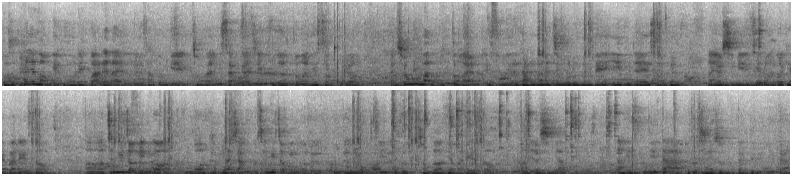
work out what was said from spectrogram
거기서 8년 넘게 근무를 했고 아레나일루 상품기획 총괄 이사까지 9년 동안 했었고요. 쇼문만 오랫동안 했습니다. 다른 건 할지 모르는데 이 분야에서는 어, 열심히 새로운 걸 개발해서 어, 창의적인 거, 뭐 카피하지 않고 창의적인 거를 모든 스위트도 전부 다 개발해서 어, 열심히 앞으로 하겠습니다. 앞으로 잘 좀 부탁드립니다.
